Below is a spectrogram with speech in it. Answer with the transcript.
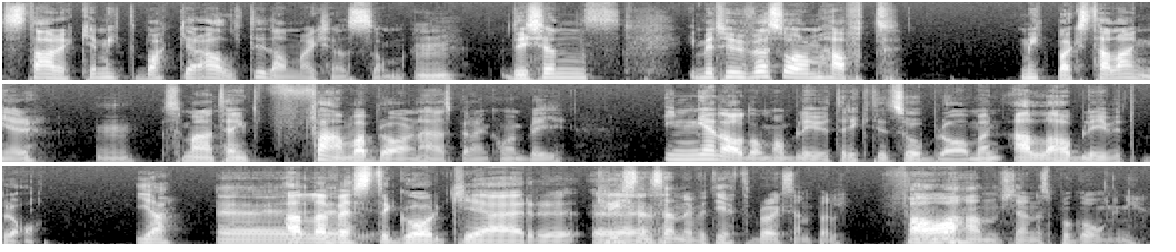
starka mittbackar alltid i Danmark känns det som. Mm. Det känns, i mitt huvud så har de haft mittbackstalanger, Mm. som man har tänkt, fan vad bra den här spelaren kommer bli. Ingen av dem har blivit riktigt så bra, men alla har blivit bra. Ja. Eh, Alla eh, Westergaard, Kjär, eh, Christensen är väl ett jättebra exempel. Fan Ja. vad han kändes på gång.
